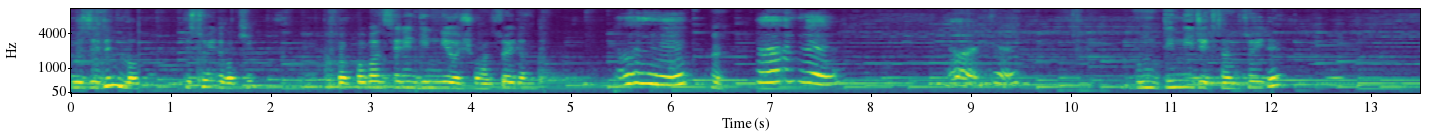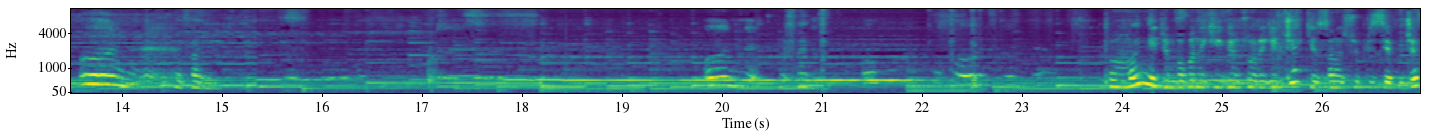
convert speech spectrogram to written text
Özledin mi baba? Bir söyle bakayım. Bak baban seni dinliyor şu an. Söyle. Anne. Hı. Anne. Anne. Bunu dinleyeceksen söyle. Efendim. Anne. Efendim. Tamam anneciğim baban iki gün sonra gelecek ya sana sürpriz yapacak.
